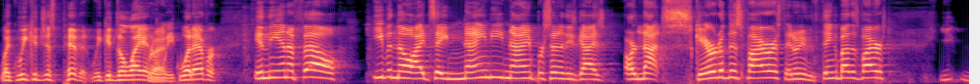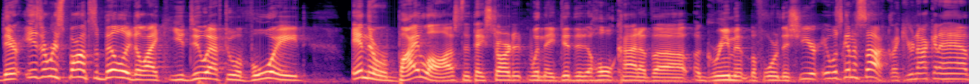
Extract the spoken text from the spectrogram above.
Like we could just pivot. We could delay it a week, whatever. In the NFL, even though I'd say 99% of these guys are not scared of this virus, they don't even think about this virus, you, there is a responsibility to like you do have to avoid and there were bylaws that they started when they did the whole kind of uh, agreement before this year. It was going to suck. Like you're not going to have.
